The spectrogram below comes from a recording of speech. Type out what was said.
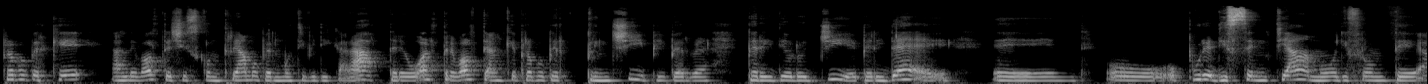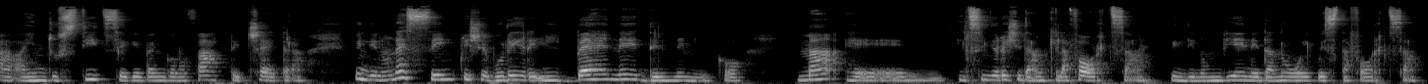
proprio perché alle volte ci scontriamo per motivi di carattere o altre volte anche proprio per principi, per, per ideologie, per idee. Eh, o, oppure dissentiamo di fronte a ingiustizie che vengono fatte, eccetera. Quindi non è semplice volere il bene del nemico, ma eh, il Signore ci dà anche la forza, quindi non viene da noi questa forza.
